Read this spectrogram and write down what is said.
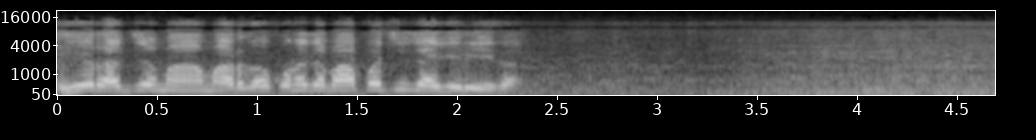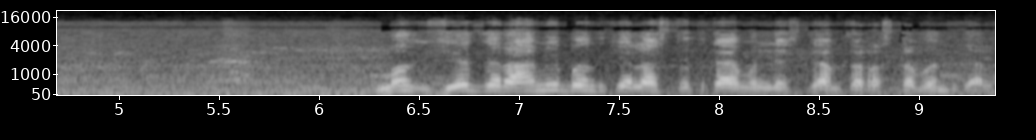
हे राज्य महामार्ग कोणाच्या बापाची जागिरी आहे का? मग हे जर आम्ही बंद केलं असतं तर काय म्हणले असते? आमचा रस्ता बंद केला.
